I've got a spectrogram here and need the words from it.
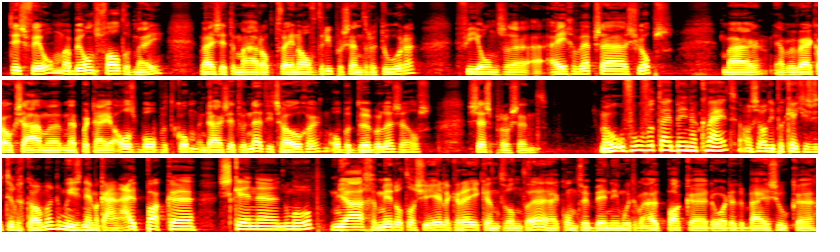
het is veel, maar bij ons valt het mee. Wij zitten maar op 2,5-3% retouren via onze eigen webshops. Maar ja, we werken ook samen met partijen als bol.com. En daar zitten we net iets hoger, op het dubbele zelfs, 6%. Maar hoe, hoeveel tijd ben je nou kwijt als al die pakketjes weer terugkomen? Dan moet je ze neem ik aan uitpakken, scannen, noem maar op. Ja, gemiddeld als je eerlijk rekent. Want hè, hij komt weer binnen, je moet hem uitpakken, de orde erbij zoeken,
